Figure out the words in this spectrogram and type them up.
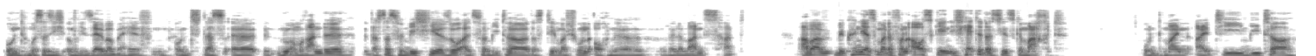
und muss er sich irgendwie selber behelfen. Und das äh, nur am Rande, dass das für mich hier so als Vermieter das Thema schon auch eine Relevanz hat. Aber wir können jetzt mal davon ausgehen, ich hätte das jetzt gemacht und mein IT-Mieter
